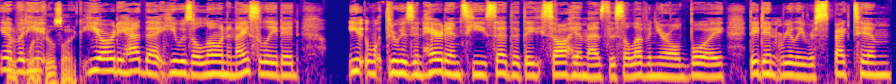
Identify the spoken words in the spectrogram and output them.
yeah what, but what he it feels like. he already had that he was alone and isolated through his inheritance he said that they saw him as this 11 year old boy they didn't really respect him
